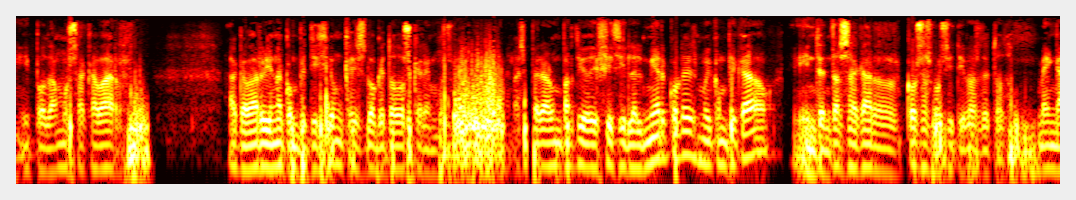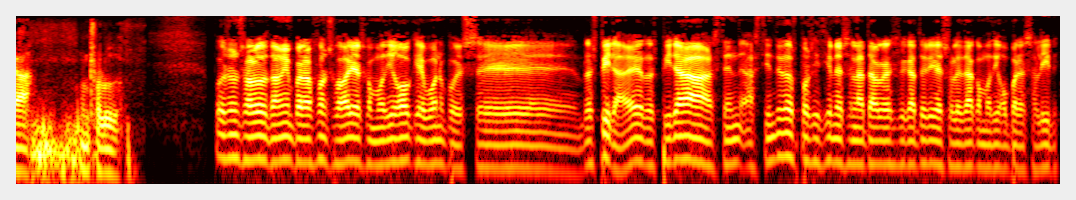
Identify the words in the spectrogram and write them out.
y podamos acabar acabar bien la competición, que es lo que todos queremos. Esperar un partido difícil el miércoles, muy complicado, e intentar sacar cosas positivas de todo. Venga, un saludo. Pues un saludo también para Alfonso Arias, como digo, que bueno, pues eh, respira, eh, respira, asciende, dos posiciones en la tabla clasificatoria de Soledad, como digo, para salir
